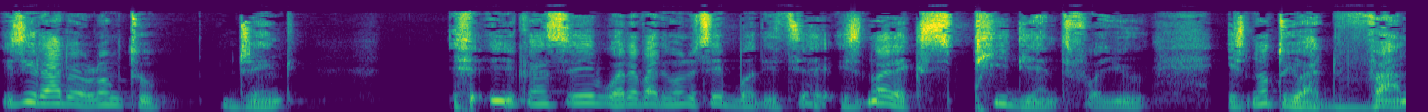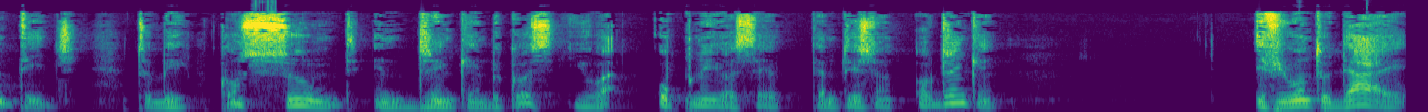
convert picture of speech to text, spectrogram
is it right or wrong to drink? You can say whatever you want to say, but it's, it's not expedient for you. It's not to your advantage to be consumed in drinking because you are opening yourself temptation of drinking. If you want to die,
